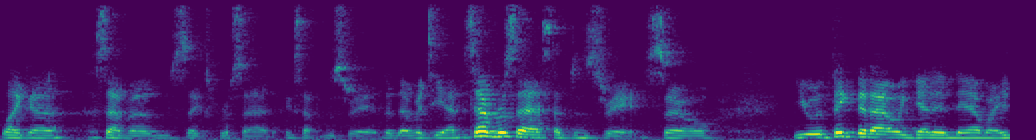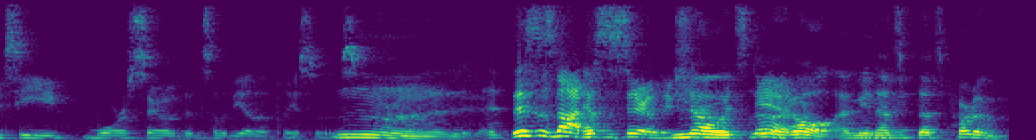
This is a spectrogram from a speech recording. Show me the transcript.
like a seven, six percent acceptance rate. Then MIT had seven percent acceptance rate. So you would think that I would get into MIT more so than some of the other places. No, This is not necessarily true. No, it's not Yeah. at all. I mean, that's Mhm. that's part of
